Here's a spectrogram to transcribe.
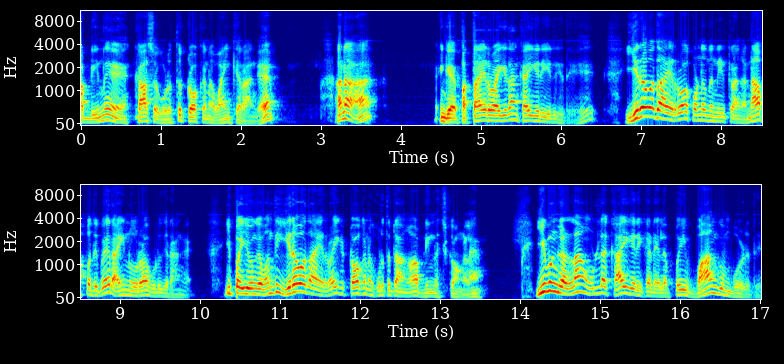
அப்படின்னு காசை கொடுத்து டோக்கனை வாங்கிக்கிறாங்க. ஆனால் இங்கே பத்தாயிரம் ரூபாய்க்கு தான் காய்கறி இருக்குது. இருபதாயிரம் ரூபா கொண்டு வந்து நீட்டுறாங்க. நாற்பது பேர் ஐநூறுரூவா கொடுக்குறாங்க. இப்போ இவங்க வந்து இருபதாயிரம் ரூபாய்க்கு டோக்கனை கொடுத்துட்டாங்க அப்படின்னு வச்சுக்கோங்களேன். இவங்கெல்லாம் உள்ள காய்கறி கடையில் போய் வாங்கும் பொழுது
